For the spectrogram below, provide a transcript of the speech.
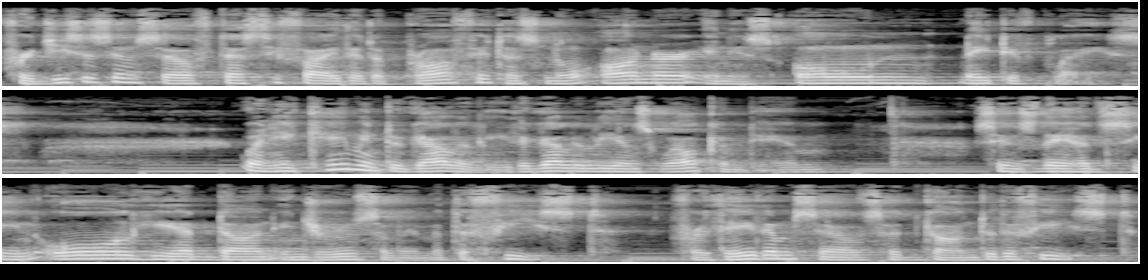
For Jesus himself testified that a prophet has no honor in his own native place. When he came into Galilee, the Galileans welcomed him, since they had seen all he had done in Jerusalem at the feast for they themselves had gone to the feast.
